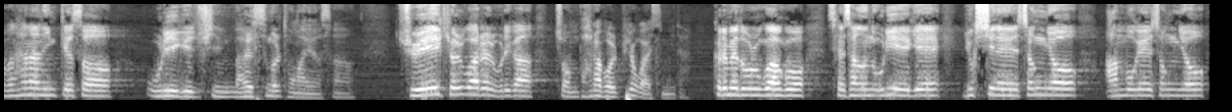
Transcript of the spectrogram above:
여러분 하나님께서 우리에게 주신 말씀을 통하여서 죄의 결과를 우리가 좀 바라볼 필요가 있습니다. 그럼에도 불구하고 세상은 우리에게 육신의 정욕, 안목의 정욕,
